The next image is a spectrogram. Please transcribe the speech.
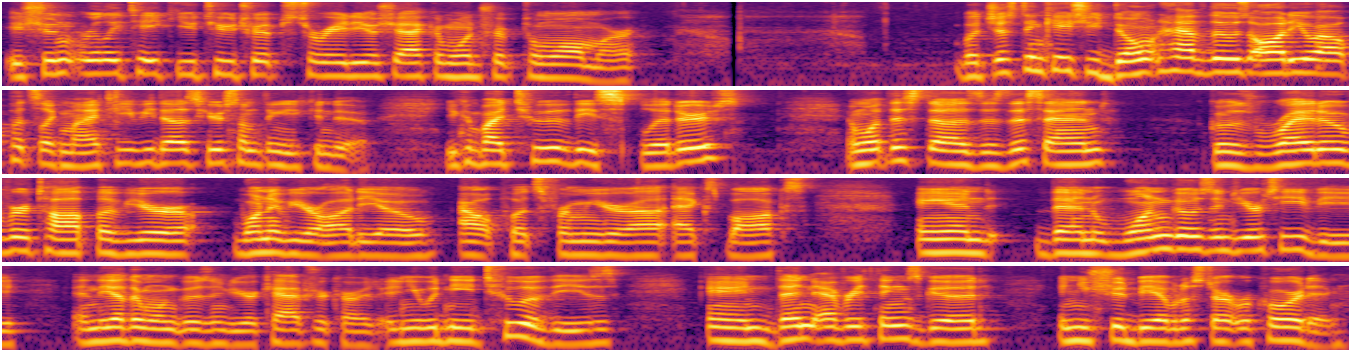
It shouldn't really take you two trips to Radio Shack and one trip to Walmart. But just in case you don't have those audio outputs like my TV does, here's something you can do. You can buy two of these splitters, and what this does is this end goes right over top of your one of your audio outputs from your uh, Xbox, and then one goes into your TV, and the other one goes into your capture card. And you would need two of these and then everything's good, and you should be able to start recording.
